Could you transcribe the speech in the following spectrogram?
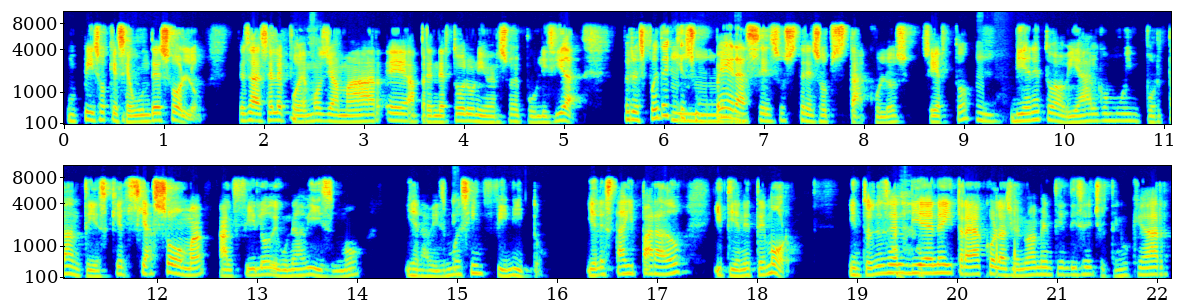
un piso que se hunde solo. Entonces a ese le podemos llamar eh, aprender todo el universo de publicidad. Pero después de que mm. superas esos tres obstáculos, ¿cierto? Mm. Viene todavía algo muy importante y es que él se asoma al filo de un abismo y el abismo es infinito y él está ahí parado y tiene temor. Y entonces él viene y trae a colación nuevamente y él dice, yo tengo que dar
